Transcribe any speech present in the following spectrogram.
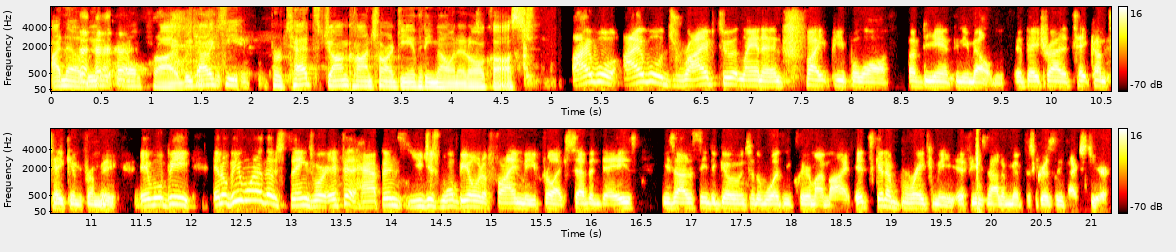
I know we all cry. We gotta keep protect John Konchar and De'Anthony Melton at all costs. I will I will drive to Atlanta and fight people off of De'Anthony Melton if they try to take come take him from me. It will be it'll be one of those things where if it happens, you just won't be able to find me for like seven days. He's I just need to go into the woods and clear my mind. It's gonna break me if he's not a Memphis Grizzly next year.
